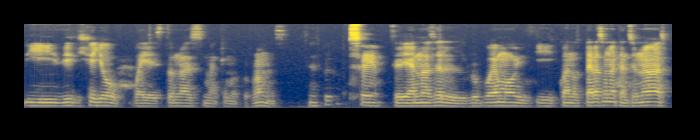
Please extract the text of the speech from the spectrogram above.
Y dije yo, güey, esto no es My Chemical Romance. ¿Sí me explico? Sí. Sí, ya no es el grupo emo y, y cuando esperas una canción nueva,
